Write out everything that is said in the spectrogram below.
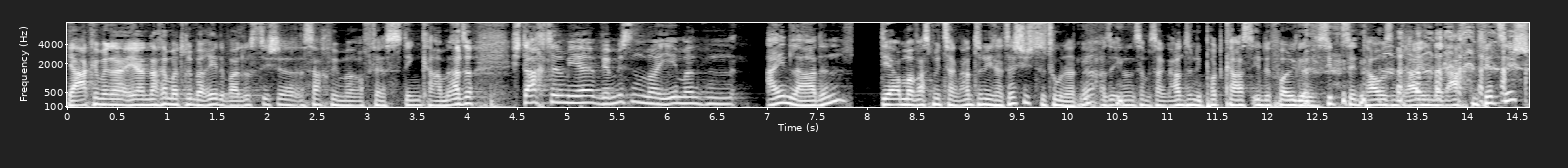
Ja, können wir da ja nachher mal drüber reden. War lustige Sache, wie wir auf das Ding kamen. Also, ich dachte mir, wir müssen mal jemanden einladen, der auch mal was mit St. Anthony tatsächlich zu tun hat. Ne? Also in unserem St. Anthony Podcast in der Folge 17.348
